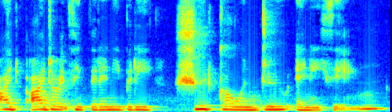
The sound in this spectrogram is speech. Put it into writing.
I, I don't think that anybody should go and do anything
